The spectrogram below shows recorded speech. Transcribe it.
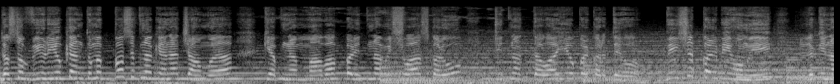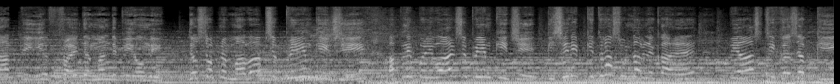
दोस्तों, वीडियो के अंत में बस इतना कहना चाहूँगा कि अपने माँ बाप पर इतना विश्वास करो जितना दवाइयों पर करते हो। बेशक कर भी होंगी, लेकिन आपके ये फ़ायदेमंद भी होंगी। दोस्तों, अपने माँ बाप से प्रेम कीजिए, अपने परिवार से प्रेम कीजिए। किसी ने कितना सुंदर लिखा है, प्यास थी गजब की,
